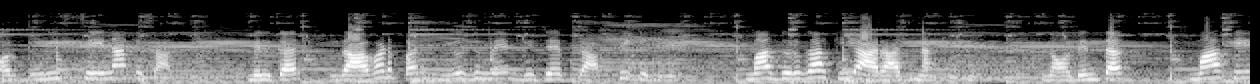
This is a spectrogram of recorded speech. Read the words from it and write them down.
और पूरी सेना के साथ मिलकर रावण पर युद्ध में विजय प्राप्ति के लिए माँ दुर्गा की आराधना की थी। नौ दिन तक माँ के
